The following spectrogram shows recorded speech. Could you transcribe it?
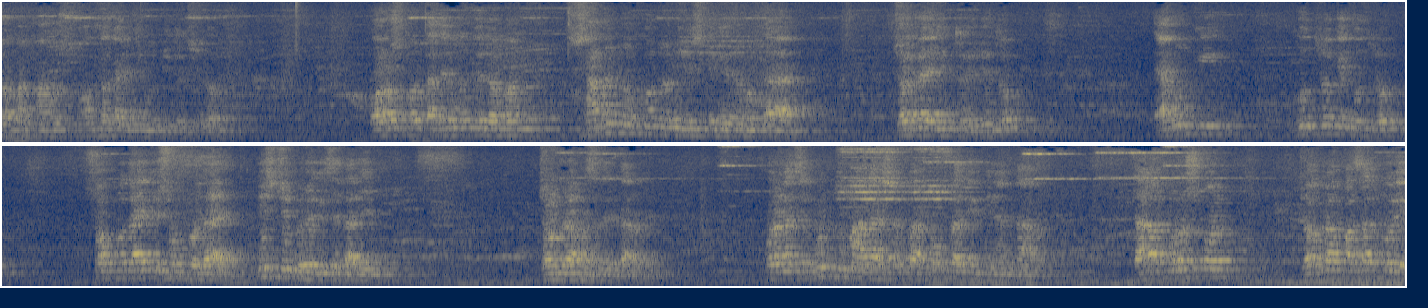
যখন মানুষ অন্ধকারে নিমজ্জিত ছিল। পরস্পর তাদের মধ্যে যখন সামান্য ক্ষুদ্র জিনিসকে নিয়ে যখন তারা ঝগড়ায় লিপ্ত হয়ে যেত, এমনকি পুত্রকে পুত্র সম্প্রদায়কে সম্প্রদায় নিশ্চিত হয়ে গেছে তাদের ঝগড়া ফাসাদের কারণে। কোরআন আছে কুন্তুম আলা শাফা হুফরাতিন মিনান নার তারা পরস্পর ঝগড়া ফাসাদ করে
